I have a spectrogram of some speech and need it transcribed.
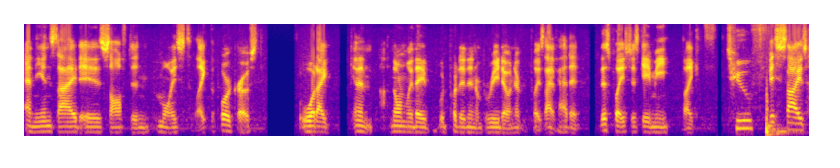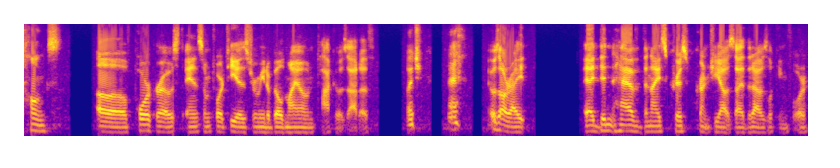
and the inside is soft and moist, like the pork roast. What I and normally they would put it in a burrito in every place I've had it. This place just gave me like two fist-sized hunks of pork roast and some tortillas for me to build my own tacos out of, which, eh, it was all right. It didn't have the nice crisp crunchy outside that I was looking for.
